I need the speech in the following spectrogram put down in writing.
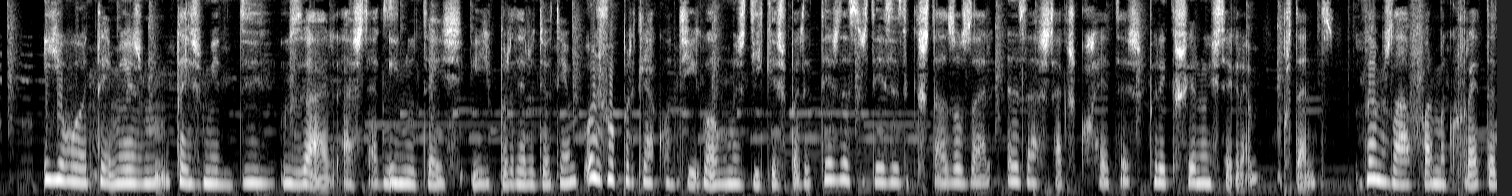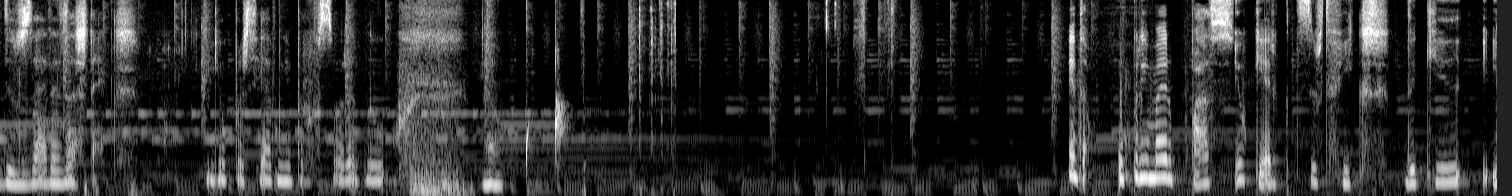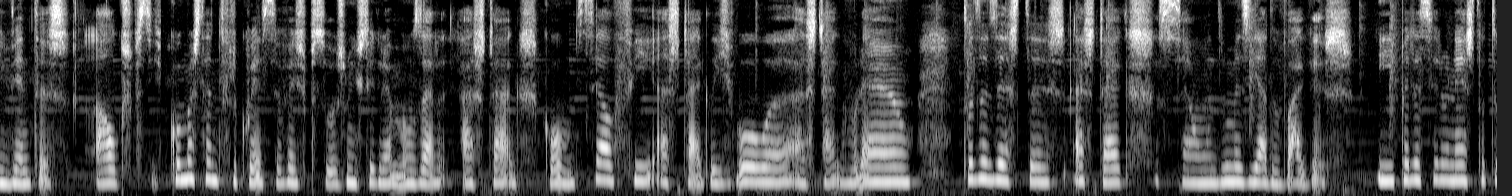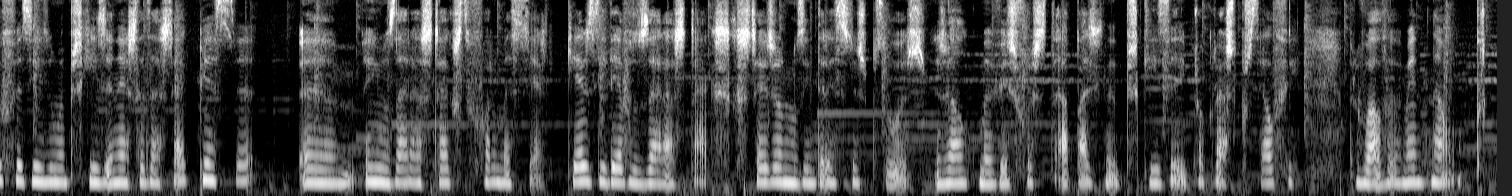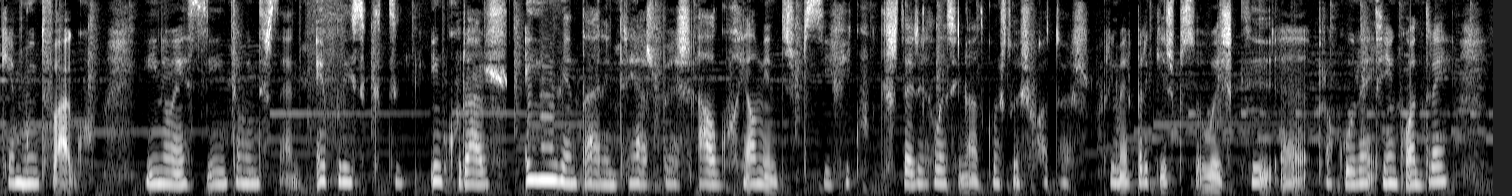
E ou até mesmo tens medo de usar hashtags inúteis e perder o teu tempo. Hoje vou partilhar contigo algumas dicas para teres a certeza de que estás a usar as hashtags corretas para crescer no Instagram. Portanto, vamos lá à forma correta de usar as hashtags. E eu parecia a minha professora do. Não. Então, o primeiro passo, eu quero que te certifiques de que inventas algo específico. Com bastante frequência vejo pessoas no Instagram a usar hashtags como selfie, hashtag Lisboa, hashtag verão. Todas estas hashtags são demasiado vagas. E para ser honesta, tu fazias uma pesquisa nestas hashtags, pensa um, em usar hashtags de forma certa. Queres e deves usar hashtags que estejam nos interesses das pessoas. Já alguma vez foste à página de pesquisa e procuraste por selfie? Provavelmente não, porque é muito vago e não é assim tão interessante. É por isso que te encorajo a inventar, entre aspas, algo realmente específico que esteja relacionado com as tuas fotos. Primeiro, para que as pessoas que uh, procurem te encontrem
